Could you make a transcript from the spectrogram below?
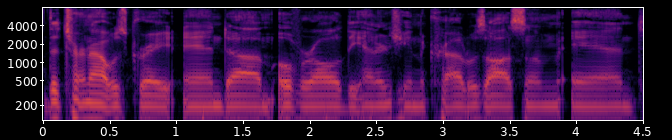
the turnout was great, and um, overall the energy in the crowd was awesome, and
